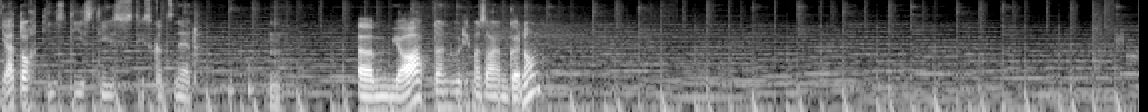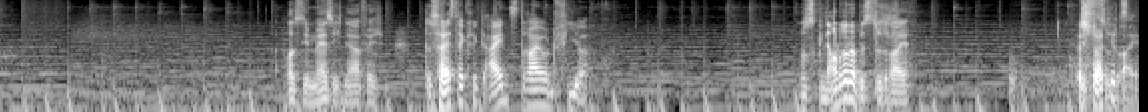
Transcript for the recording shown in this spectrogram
Ja, doch, die ist, die ist, die ist, die ist ganz nett. Hm. Ähm, ja, dann würde ich mal sagen, Gönnung. Trotzdem mäßig nervig. Das heißt, er kriegt 1, 3 und 4. Muss es genau drin oder bis zu drei? Es zu jetzt. drei.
